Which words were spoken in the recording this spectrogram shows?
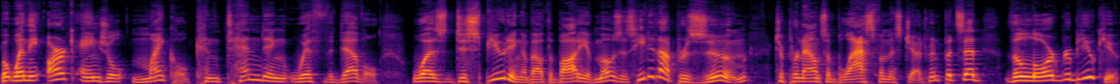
But when the archangel Michael, contending with the devil, was disputing about the body of Moses, he did not presume to pronounce a blasphemous judgment, but said, The Lord rebuke you.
